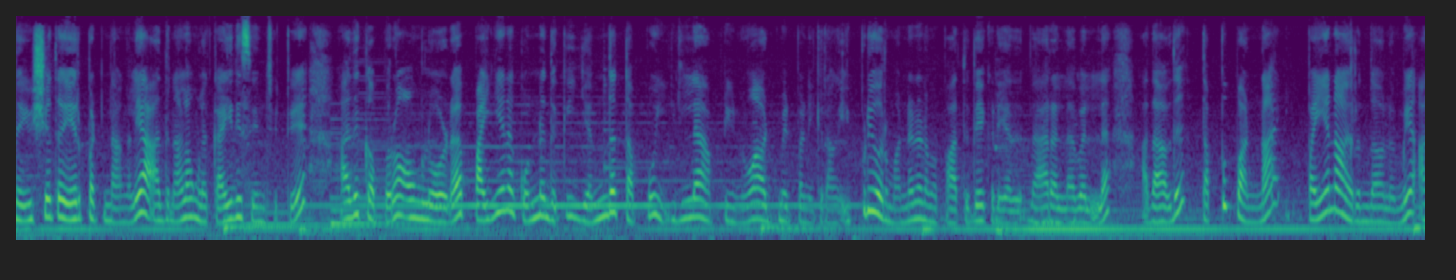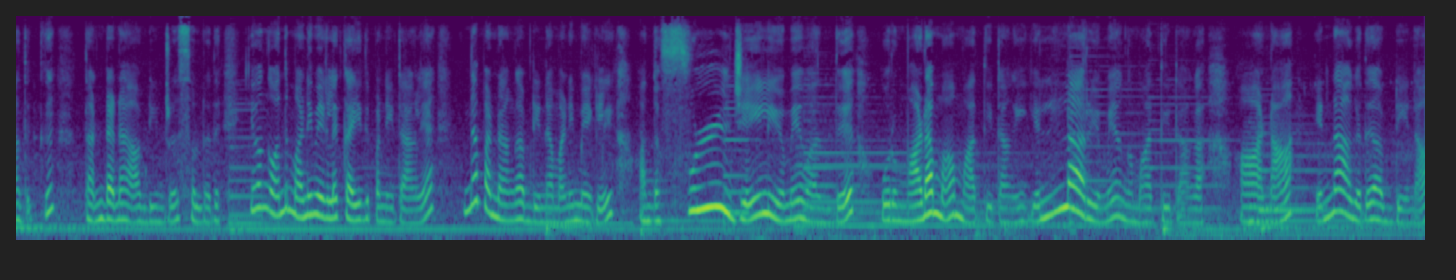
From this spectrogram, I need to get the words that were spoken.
இந்த விஷயத்த ஏற்பட்டுனாங்களே அதனால் அதனால அவங்கள கைது செஞ்சுட்டு அதுக்கப்புறம் அவங்களோட பையனை கொன்னதுக்கு எந்த தப்பும் இல்லை அப்படின்னும் அட்மிட் பண்ணிக்கிறாங்க. இப்படி ஒரு மன்னனை நம்ம பார்த்ததே கிடையாது. வேற லெவலில் அதாவது தப்பு பண்ணால் பையனாக இருந்தாலுமே அதுக்கு தண்டனை அப்படின்றது சொல்கிறது இவங்க வந்து மணிமேகலை கைது பண்ணிட்டாங்களே என்ன பண்ணாங்க அப்படின்னா மணிமேகலை அந்த ஃபுல் ஜெயிலையுமே வந்து ஒரு மடமாக மாற்றிட்டாங்க எல்லாரையுமே அங்கே மாற்றிட்டாங்க ஆனால் என்ன ஆகுது அப்படின்னா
